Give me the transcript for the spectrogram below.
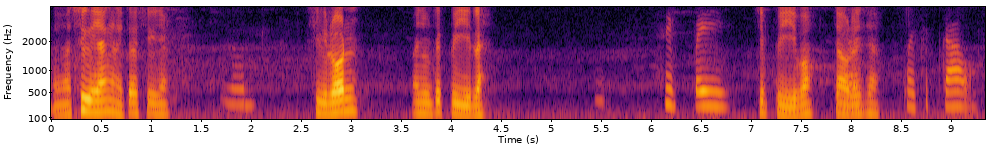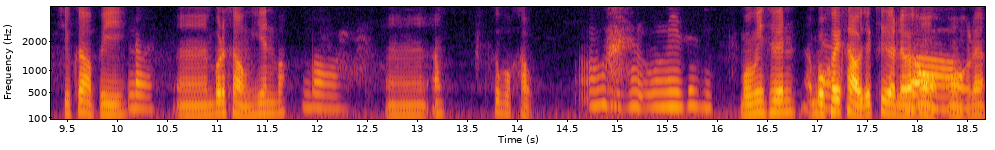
อ่าชื่อหยังนี่เจ้าชื่อหยังรุ่นชื่อล้น อายุจักปีละสิบปี10ปีบ่เจ้าได้ซะเปิดสิบเก้า19ปีโดยเอ่อบ่ได้เข้าโรงเรียนบ่บ่อเอ่อเอ้าคือบ่เข้าอู้มีถึงบ่มีทุนอะบ่เคยเข้าจักเทื่อเลยว่าออกบ่ออกแล้ว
